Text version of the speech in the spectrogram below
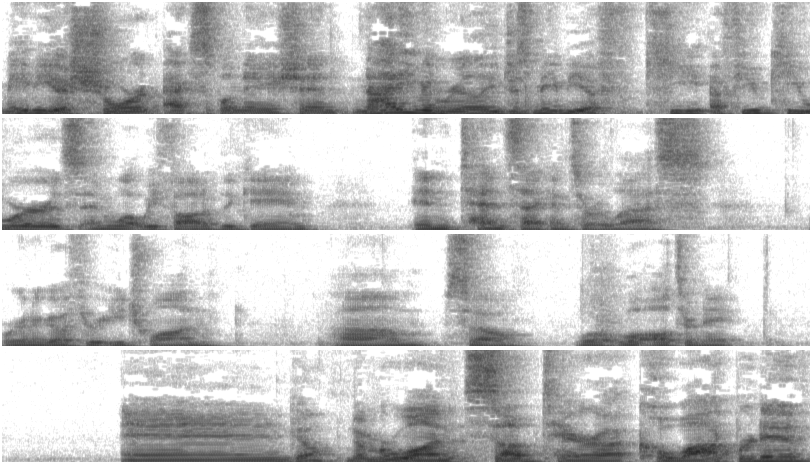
maybe a short explanation, not even really, just maybe a, key, a few keywords and what we thought of the game in 10 seconds or less. We're going to go through each one. Um, so we'll, we'll alternate. And go. Number one, Subterra, cooperative,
